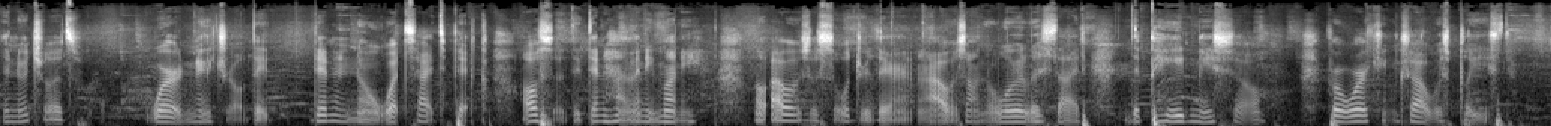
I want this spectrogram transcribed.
The Neutralists were neutral. They didn't know what side to pick. Also, they didn't have any money. Well, I was a soldier there, and I was on the Loyalist side. They paid me so for working, so I was pleased.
